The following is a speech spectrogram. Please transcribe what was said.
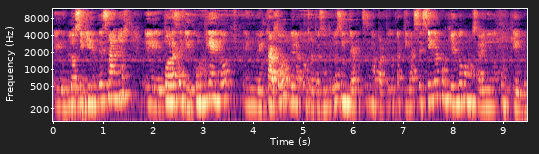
en los siguientes años eh, pueda seguir cumpliendo. En el caso de la contratación de los intérpretes en la parte educativa, se siga cumpliendo como se ha venido cumpliendo.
